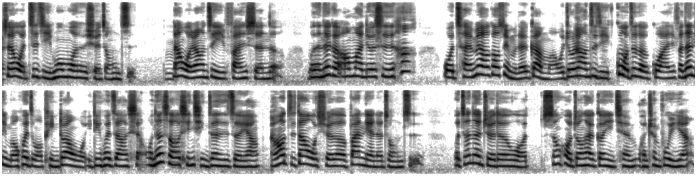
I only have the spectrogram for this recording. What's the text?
所以我自己默默的学种子，那我让自己翻身了。我的那个傲慢就是，哈。我才没有告诉你们在干嘛，我就让自己过这个关。反正你们会怎么评断我，一定会这样想。我那时候心情真的是这样。然后直到我学了半年的种子，我真的觉得我生活状态跟以前完全不一样。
